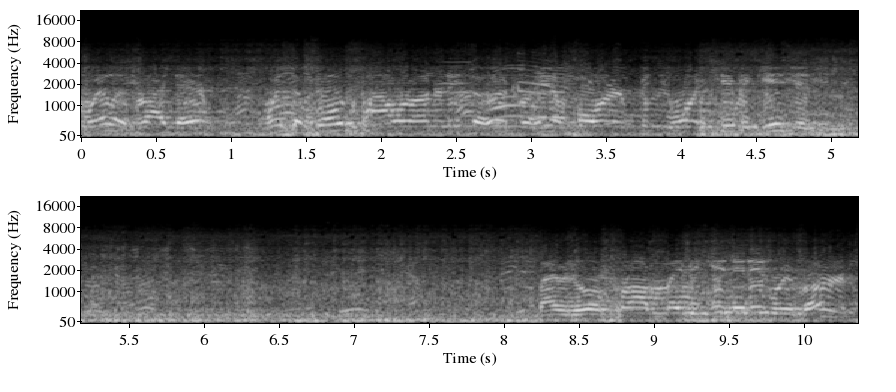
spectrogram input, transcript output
John Willis right there with the full power underneath the hood for him, 451 cubic inches. Having a little problem maybe getting it in reverse.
